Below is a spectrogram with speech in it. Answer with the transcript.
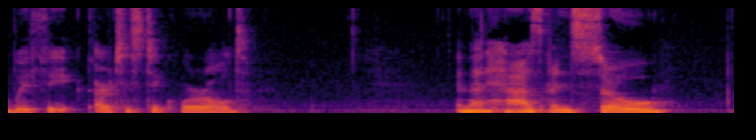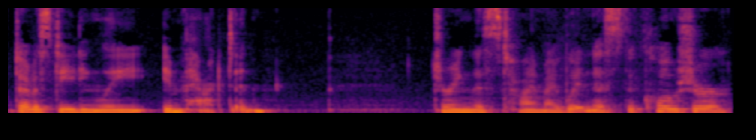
with the artistic world. And that has been so devastatingly impacted during this time. I witnessed the closure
